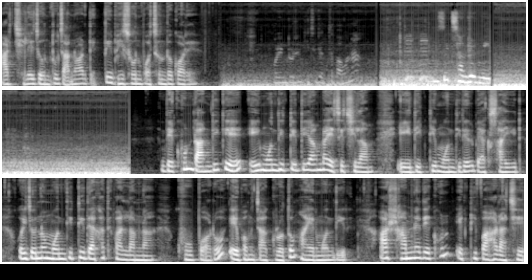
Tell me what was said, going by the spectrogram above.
আর ছেলে জন্তু জানোয়ার দেখতে ভীষণ পছন্দ করে। হরিণ কিছু দেখতে পাবো না? 600 meters. দেখুন ডান দিকে এই মন্দিরটিতে আমরা এসেছিলাম। এই দিকটি মন্দিরের ব্যাক সাইড ওই জন্য মন্দিরটি দেখাতে পারলাম না। খুব বড় এবং জাগ্রত মায়ের মন্দির। আর সামনে দেখুন, একটি পাহাড় আছে।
